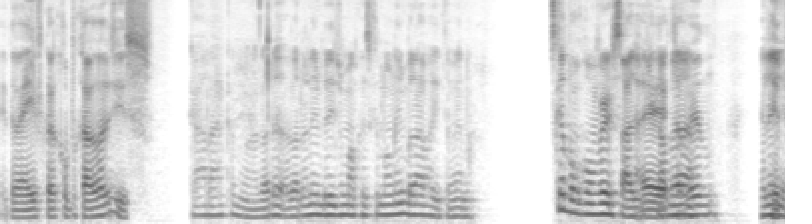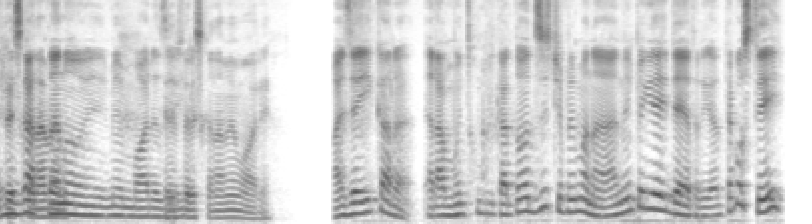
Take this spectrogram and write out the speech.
Então aí fica complicado disso. Caraca, mano. Agora, agora eu lembrei de uma coisa que eu não lembrava aí, tá vendo? Isso que é bom conversar, a gente É, acaba tá vendo? Refrescando resgatando em memórias aí. Refrescando a memória. Mas aí, cara, era muito complicado. Então eu desisti. Falei, mano, eu nem peguei a ideia, tá ligado? Até gostei.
